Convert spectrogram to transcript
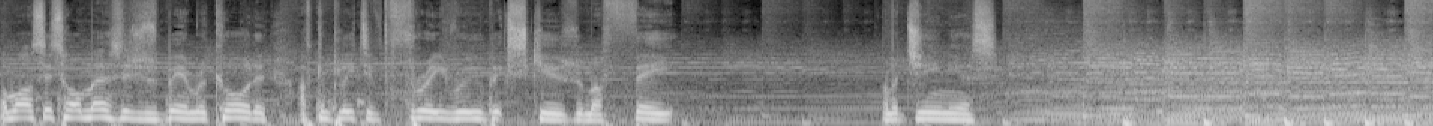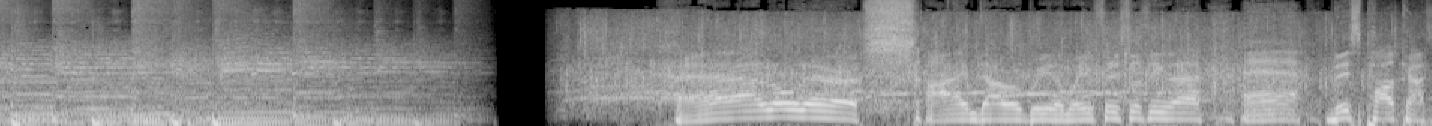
and whilst this whole message was being recorded, I've completed three Rubik's Cubes with my feet. I'm a genius. Hello. I'm Darryl Breen. and when you finish listening to Uh, this podcast.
